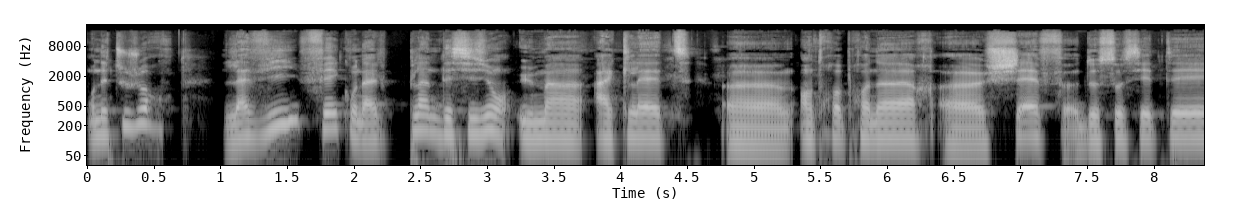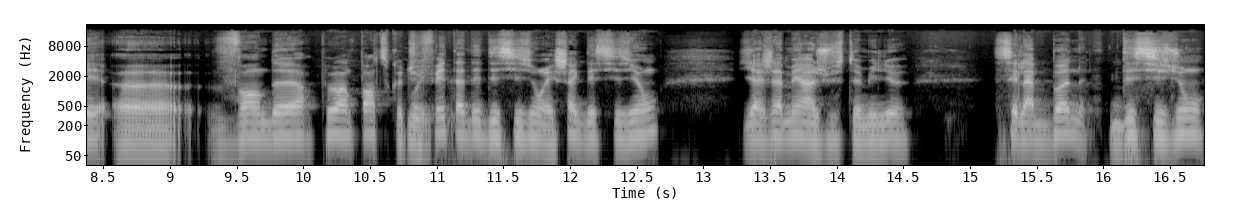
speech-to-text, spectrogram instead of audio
on est toujours... La vie fait qu'on a plein de décisions. Humain, athlète, euh, entrepreneur, euh, chef de société, euh, vendeur, peu importe ce que tu fais, tu as des décisions et chaque décision, il n'y a jamais un juste milieu. C'est la bonne décision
